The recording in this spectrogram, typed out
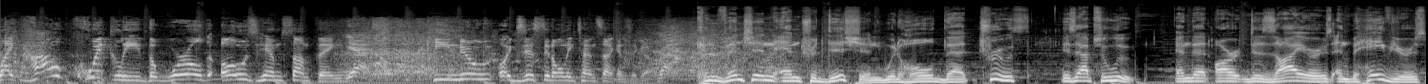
Like how quickly the world owes him something Yes. he knew existed only 10 seconds ago. Convention and tradition would hold that truth is absolute and that our desires and behaviors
